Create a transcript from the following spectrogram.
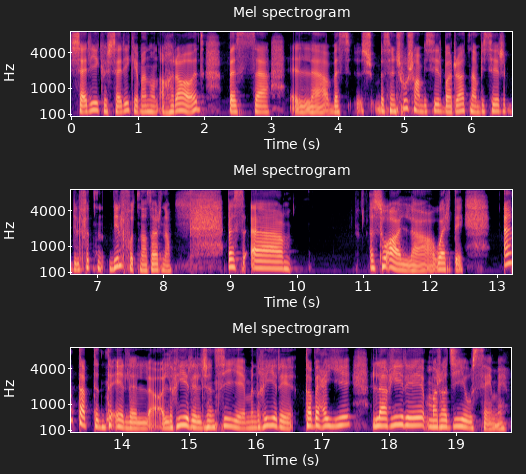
الشريك والشريكة منهم أغراض بس بس بس نشوف شو عم بيصير براتنا بيصير بيلفت بيلفت نظرنا بس سؤال وردة أمتى بتنتقل الغيرة الجنسية من غيرة طبيعية لغيرة مرضية وسامة؟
